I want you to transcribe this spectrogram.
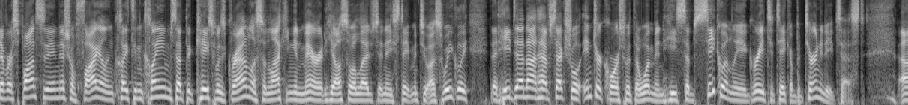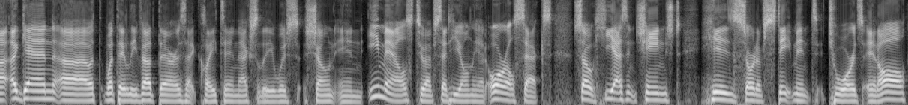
a response to the initial filing, Clayton claims that the case was groundless and lacking in merit. He also alleged in a statement to Us Weekly that he did not have sexual intercourse with the woman. He subsequently agreed to take a paternity test. Uh, again, uh, what they leave out there is that Clayton actually was shown in emails to have said he only had oral sex. So he hasn't changed his sort of statement towards it all.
